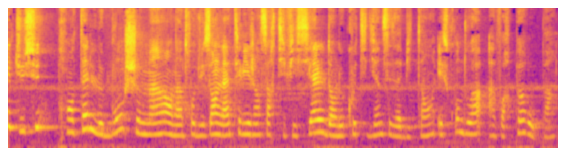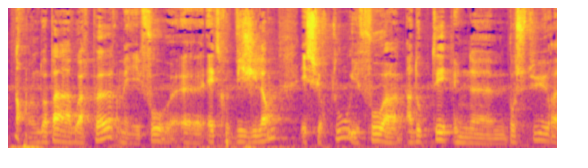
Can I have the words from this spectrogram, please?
Corée du Sud prend-elle le bon chemin en introduisant l'intelligence artificielle dans le quotidien de ses habitants? Est-ce qu'on doit avoir peur ou pas? Non, on ne doit pas avoir peur, mais il faut euh, être vigilant et surtout il faut euh, adopter une euh, posture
